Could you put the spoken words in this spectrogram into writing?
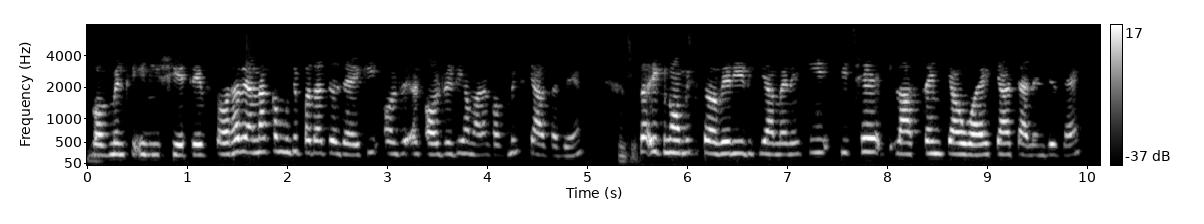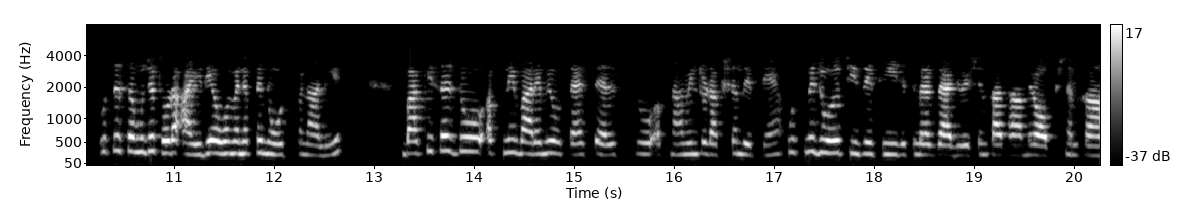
गवर्नमेंट के इनिशिएटिव्स और हरियाणा का मुझे पता चल जाए कि ऑलरेडी हमारा गवर्नमेंट क्या कर रहे हैं। सर इकोनॉमिक सर्वे रीड किया मैंने कि पीछे लास्ट टाइम क्या हुआ है क्या चैलेंजेस हैं उससे सर मुझे थोड़ा आइडिया हुआ मैंने अपने नोट्स बना लिए। बाकी सर जो अपने बारे में होता है सेल्फ जो अपना हम इंट्रोडक्शन देते हैं उसमें जो जो चीज़ें थी जैसे मेरा ग्रेजुएशन का था मेरा ऑप्शनल का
